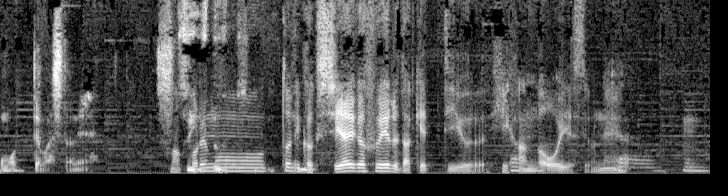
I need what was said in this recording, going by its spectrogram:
思ってましたね。まあ、これも、とにかく試合が増えるだけっていう批判が多いですよね。うん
